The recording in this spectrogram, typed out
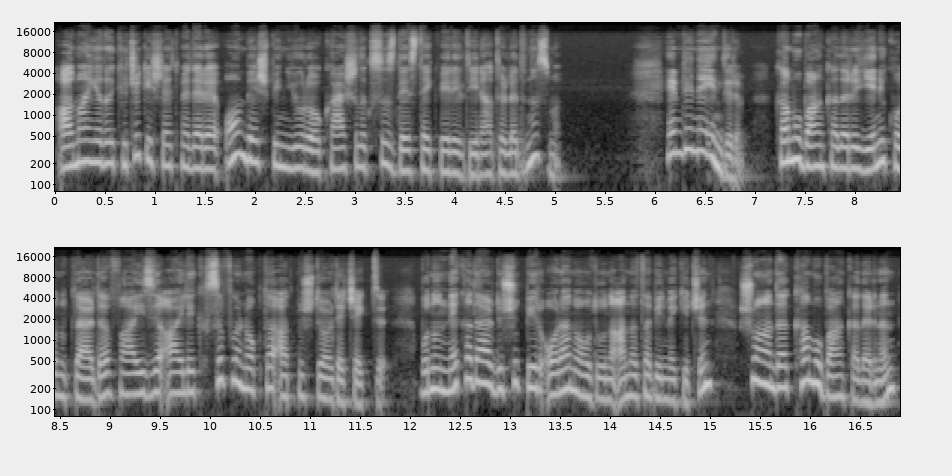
Almanya'da küçük işletmelere 15 bin euro karşılıksız destek verildiğini hatırladınız mı? Hem de ne indirim? Kamu bankaları yeni konutlarda faizi aylık 0.64'e çekti. Bunun ne kadar düşük bir oran olduğunu anlatabilmek için şu anda kamu bankalarının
